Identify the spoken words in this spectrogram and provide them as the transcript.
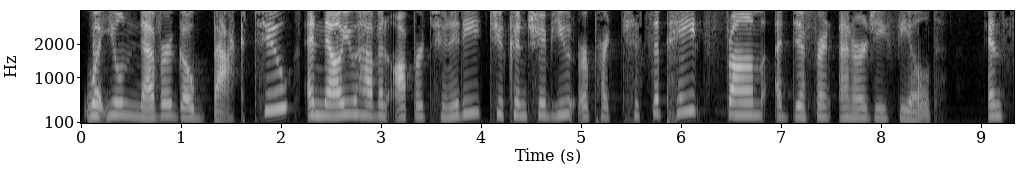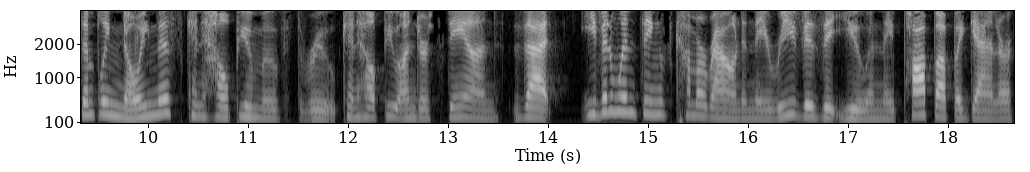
what you'll never go back to. And now you have an opportunity to contribute or participate from a different energy field. And simply knowing this can help you move through, can help you understand that even when things come around and they revisit you and they pop up again, or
